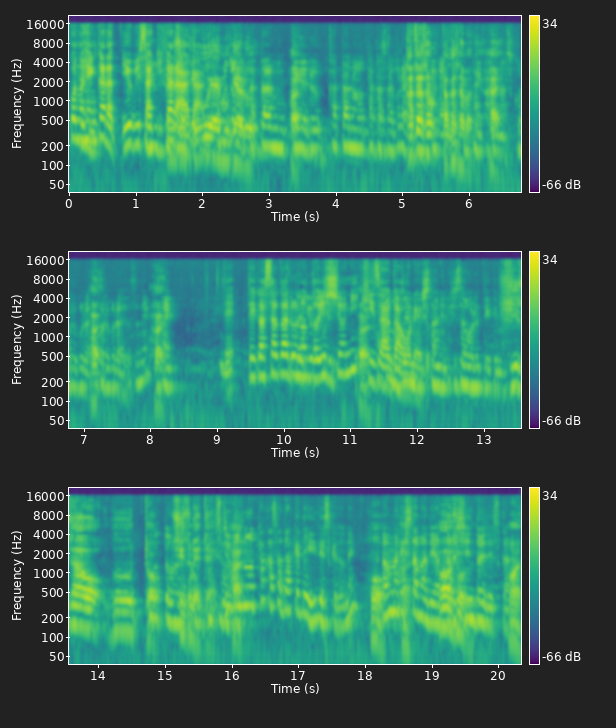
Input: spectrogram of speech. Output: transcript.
この辺から指先から上がる。上向ける。もうちょっと肩向ける、肩の高さぐらい。肩さ高さまで。はい、これぐらい、はい。これぐらいですね。はい。で手が下がるのと一緒にはい膝が折れる。ここの全部下に膝折れていきます。膝をぐーっと沈めて。自分の高さだけでいいですけどね、あんまり下までやったらしんどいですから、はい。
